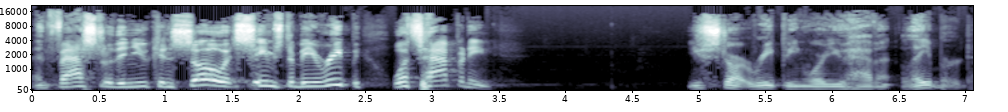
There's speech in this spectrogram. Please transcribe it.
And faster than you can sow, it seems to be reaping. What's happening? You start reaping where you haven't labored.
